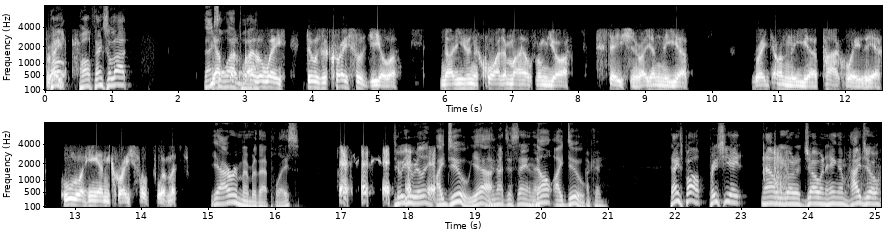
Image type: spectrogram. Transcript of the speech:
Right. Paul, Paul, thanks a lot. Thanks Yep, a lot, Paul. By the way, there was a Chrysler dealer not even a quarter mile from your station, right on the uh, right on the uh, parkway there. Houlihan Chrysler Plymouth. yeah, I remember that place. Do you really? I do. Yeah. You're not just saying that. No, I do. Okay. Thanks, Paul. Appreciate. it. Now we go to Joe and Hingham. Hi, Joe.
